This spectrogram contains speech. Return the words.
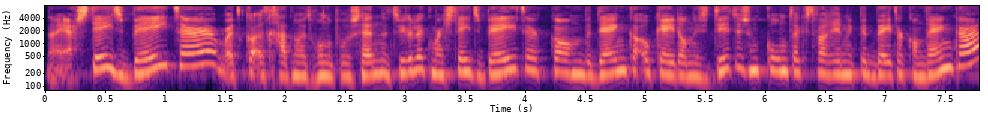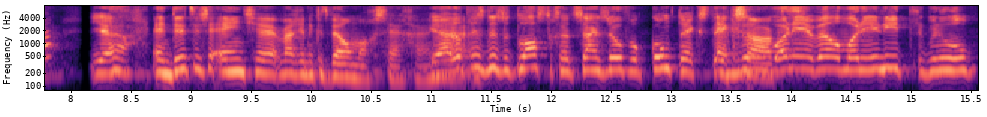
nou ja, steeds beter, maar het, kan, het gaat nooit 100% natuurlijk, maar steeds beter kan bedenken: oké, dan is dit dus een context waarin ik het beter kan denken. ja. En dit is eentje waarin ik het wel mag zeggen. ja, dat is dus het lastige. Het zijn zoveel contexten. Ik bedoel, Exact. wanneer wel, wanneer niet. Ik bedoel,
